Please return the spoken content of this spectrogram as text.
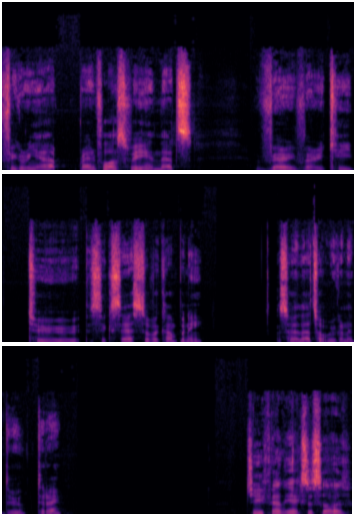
figuring out brand philosophy, and that's very, very key to the success of a company. So that's what we're going to do today. G found the exercise.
